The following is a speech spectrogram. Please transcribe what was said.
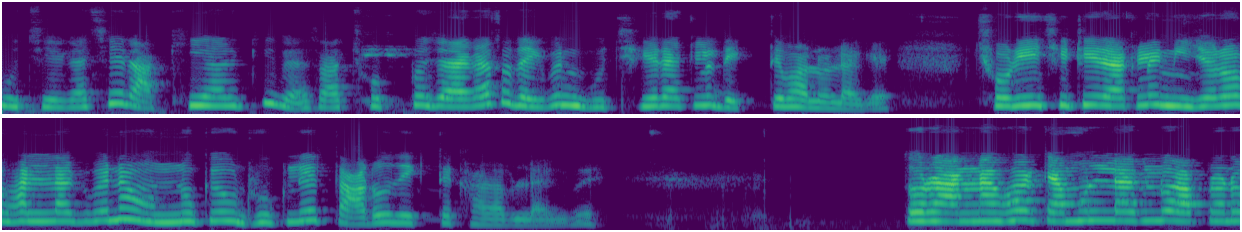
গুছিয়ে গাছিয়ে রাখি আর কি, ব্যাস। আর ছোট্ট জায়গা তো দেখবেন, গুছিয়ে রাখলে দেখতে ভালো লাগে। ছড়িয়ে ছিটিয়ে রাখলে নিজেরও ভালো লাগবে না, অন্য কেউ ঢুকলে তারও দেখতে খারাপ লাগবে। তো রান্নাঘর কেমন লাগল আপনারা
